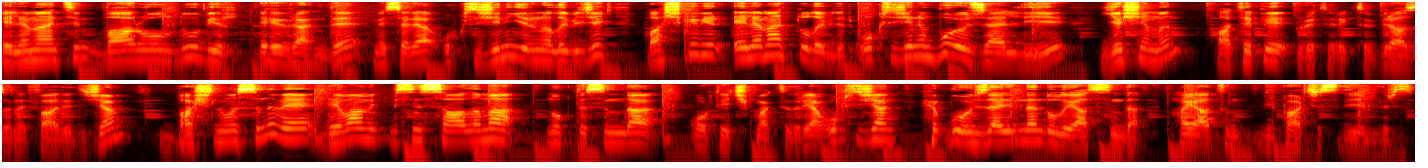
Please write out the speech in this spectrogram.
elementin var olduğu bir evrende mesela oksijenin yerini alabilecek başka bir element de olabilir. Oksijenin bu özelliği yaşamın ATP üreterek tabii birazdan ifade edeceğim. Başlamasını ve devam etmesini sağlama noktasında ortaya çıkmaktadır. Yani oksijen bu özelliğinden dolayı aslında hayatın bir parçası diyebiliriz.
